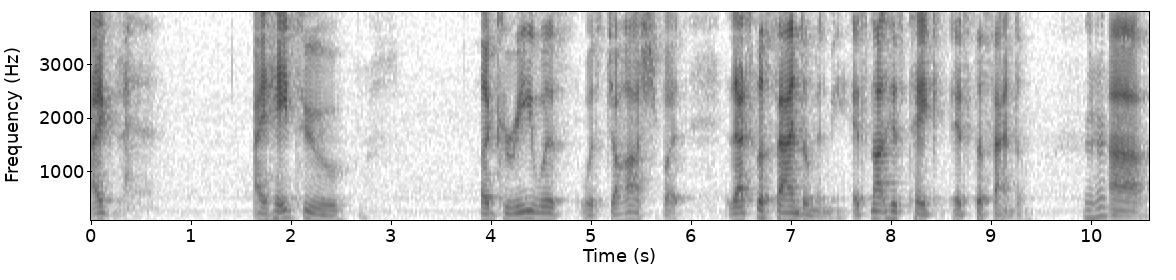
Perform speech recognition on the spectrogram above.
I, I hate to agree with with Josh, but that's the fandom in me. It's not his take; it's the fandom. Mhm. Uh,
